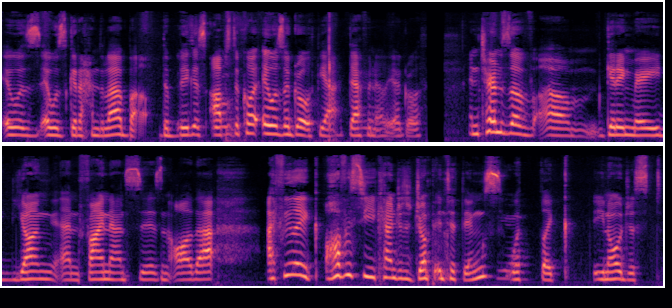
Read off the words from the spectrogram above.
it was it was good alhamdulillah, but the biggest obstacle it was a growth. Yeah, definitely a growth. In terms of um, getting married young and finances and all that, I feel like obviously you can't just jump into things with like you know just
